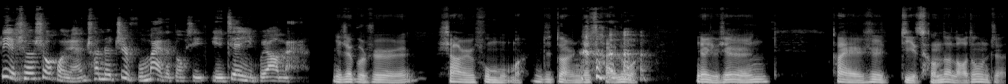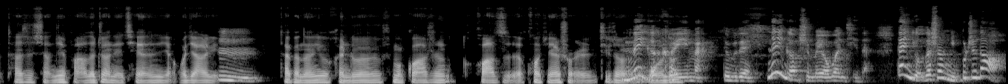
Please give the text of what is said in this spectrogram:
列车售货员穿着制服卖的东西，也建议不要买。你这不是杀人父母吗？你这断人家财路。你看有些人，他也是底层的劳动者，他是想尽法子赚点钱养活家里。嗯，他可能有很多什么瓜生、瓜子、矿泉水这种，那个可以买，对不对？那个是没有问题的。但有的时候你不知道，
